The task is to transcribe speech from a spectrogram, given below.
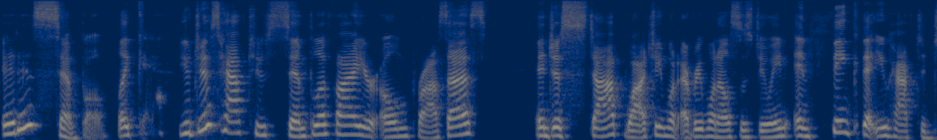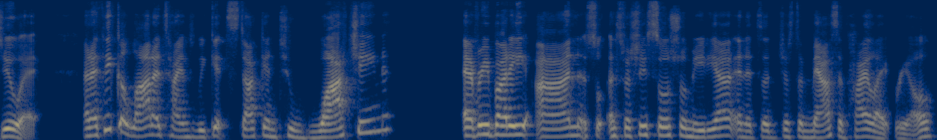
it is simple. Like you just have to simplify your own process and just stop watching what everyone else is doing and think that you have to do it. And I think a lot of times we get stuck into watching everybody on especially social media and it's a just a massive highlight reel.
